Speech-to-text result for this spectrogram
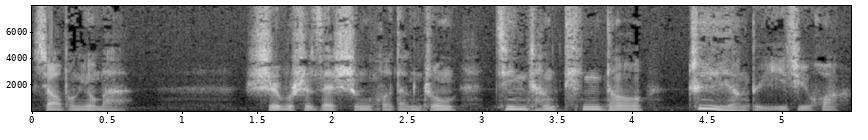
小朋友们，是不是在生活当中经常听到这样的一句话？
